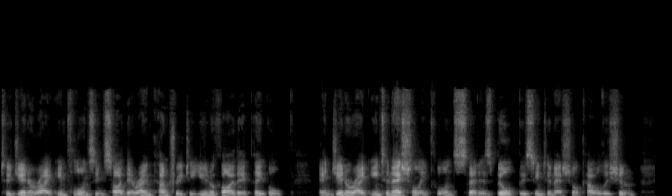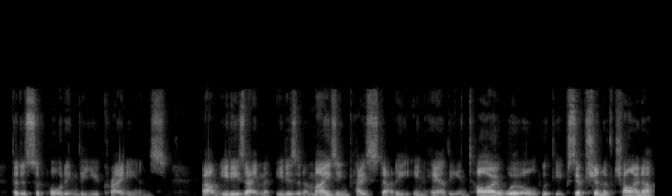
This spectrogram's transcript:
to generate influence inside their own country, to unify their people, and generate international influence that has built this international coalition that is supporting the Ukrainians. Um, it is a it is an amazing case study in how the entire world, with the exception of China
